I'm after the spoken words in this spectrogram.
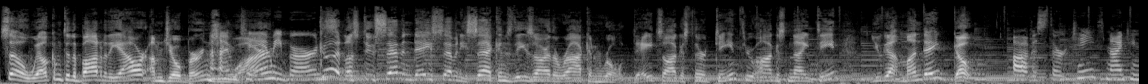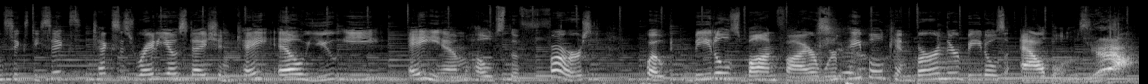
So, welcome to the bottom of the hour. I'm Joe Burns. You I'm are? Tammy Burns. Good. Let's do seven days, 70 seconds. These are the rock and roll dates August 13th through August 19th. You got Monday? Go. August 13th, 1966, Texas radio station KLUE AM holds the first, quote, Beatles bonfire where people can burn their Beatles albums. Yeah.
